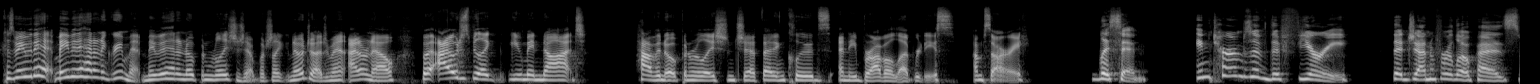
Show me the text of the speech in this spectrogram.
Because maybe they maybe they had an agreement. Maybe they had an open relationship, which like no judgment. I don't know. But I would just be like, you may not have an open relationship that includes any Bravo celebrities. I'm sorry. Listen, in terms of the fury that Jennifer Lopez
